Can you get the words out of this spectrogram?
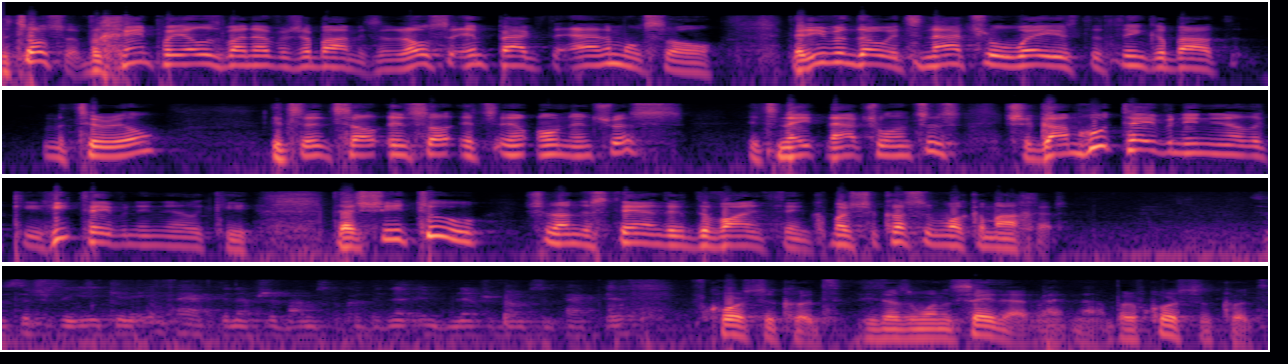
It's also v'chein poyel is by nefesh abamis, and it also impacts the animal soul. That even though its natural way is to think about material, its its, its, its own interests, its natural interests, shagam hu teven in he teven in that she too should understand the divine thing. So it's interesting. It can impact the nefesh because the nefesh bams impact it. Of course it could. He doesn't want to say that right now, but of course it could.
